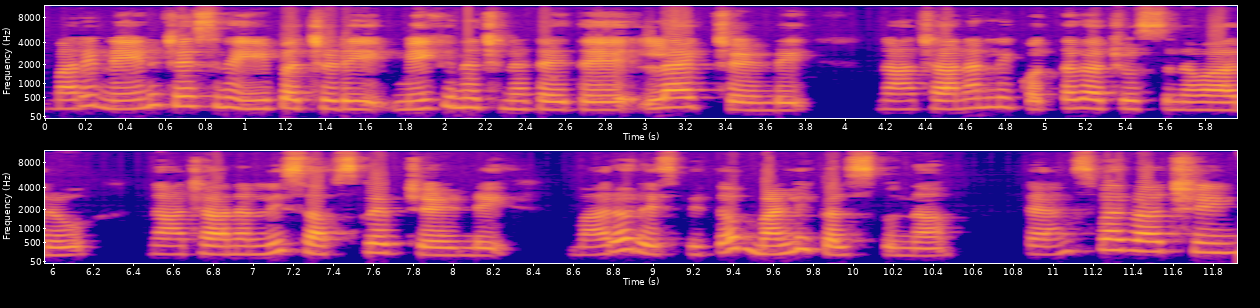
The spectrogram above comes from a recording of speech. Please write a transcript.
మరి నేను చేసిన ఈ పచ్చడి మీకు నచ్చినట్టయితే లైక్ చేయండి. నా ఛానల్ని కొత్తగా చూస్తున్న వారు నా ఛానల్ని సబ్స్క్రైబ్ చేయండి. మరో రెసిపీతో మళ్ళీ కలుసుకుందాం. Thanks for watching.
